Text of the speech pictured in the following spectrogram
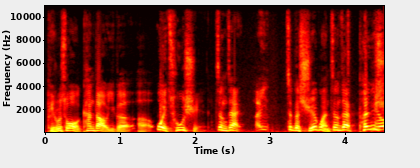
比如说，我看到一个呃胃出血，正在哎这个血管正在喷血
